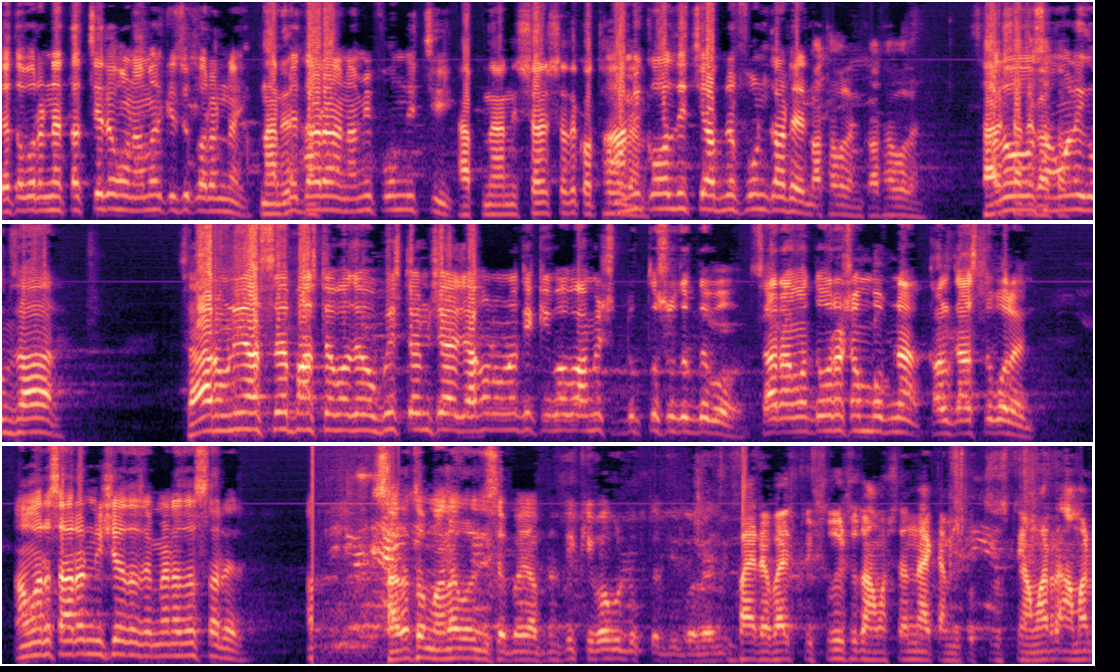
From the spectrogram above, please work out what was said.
যত বড় নেতার ছেলে হন আমার কিছু করার নাই। আপনি দাঁড়ান আমি ফোন দিচ্ছি। আপনি সাথে কথা আমি কল দিচ্ছি আপনি ফোন কাটেন। কথা বলেন কথা বলেন। হ্যালো আসসালামু আলাইকুম স্যার। স্যার উনি আসছে পাঁচটা বাজে অফিস টাইম শেষ। এখন ওনাকে কীভাবে আমি ঢুকতে সুযোগ দেবো? স্যার আমার তো ওরা সম্ভব না। কালকে আসতে বলেন। আমার স্যারের নিষেধ আছে ম্যানেজার স্যারের। স্যার তো মানা করে দিছে ভাই আপনাকে কীভাবে ঢুকতে দিই বলেন? বাইরে ভাই তুই শুধু শুধু আমার সাথে নাকামি করতেছিস তুই আমার আমার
